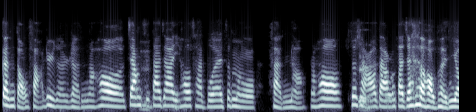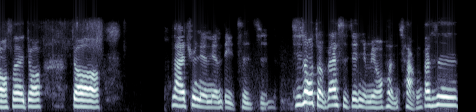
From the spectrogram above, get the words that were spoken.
更懂法律的人，然后这样子大家以后才不会这么烦恼，然后就想要当大家的好朋友，所以就就。在去年年底辞职，其实我准备时间也没有很长，但是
